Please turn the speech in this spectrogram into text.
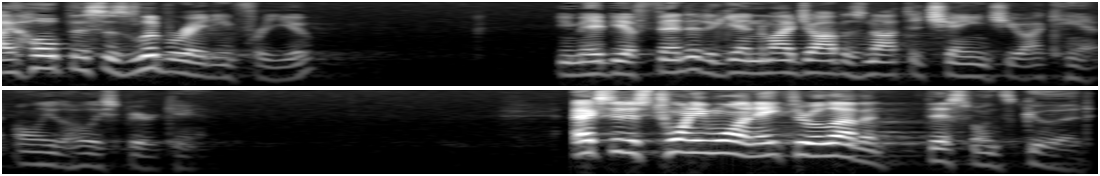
I hope this is liberating for you. You may be offended. Again, my job is not to change you. I can't. Only the Holy Spirit can. Exodus 21, 8 through 11. This one's good.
